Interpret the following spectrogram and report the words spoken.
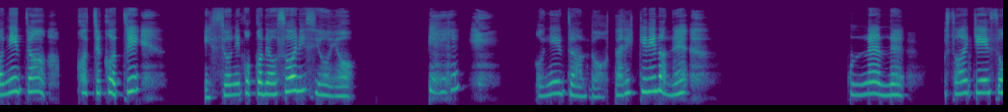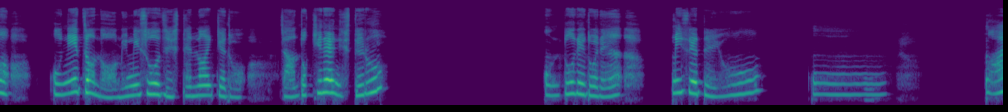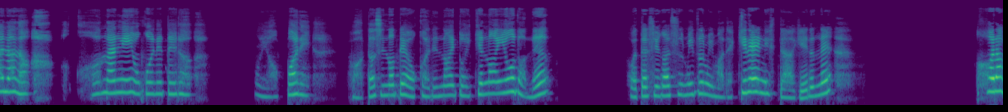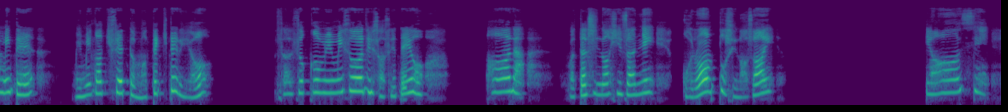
お兄ちゃん、こっちこっち。一緒にここでお座りしようよ。お兄ちゃんと二人っきりだね。ねえねえ、最近さ、お兄ちゃんのお耳掃除してないけど、ちゃんときれいにしてる？どれどれ？見せてよ。うーん。あらら、こんなに汚れてる。やっぱり、私の手を借りないといけないようだね。私が隅々まできれいにしてあげるね。ほら見て、耳かきセット持ってきてるよ。早速耳掃除させてよ。ほら、私の膝にゴロンとしなさい。よーし。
